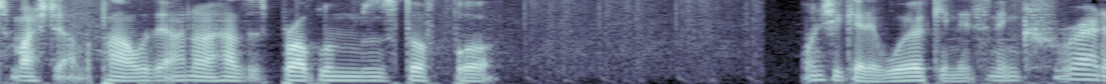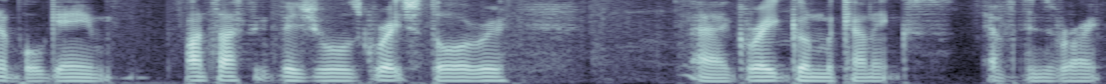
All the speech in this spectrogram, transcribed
smashed it on the power with it. I know it has its problems and stuff, but once you get it working, it's an incredible game. Fantastic visuals, great story, uh, great gun mechanics. Everything's right.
